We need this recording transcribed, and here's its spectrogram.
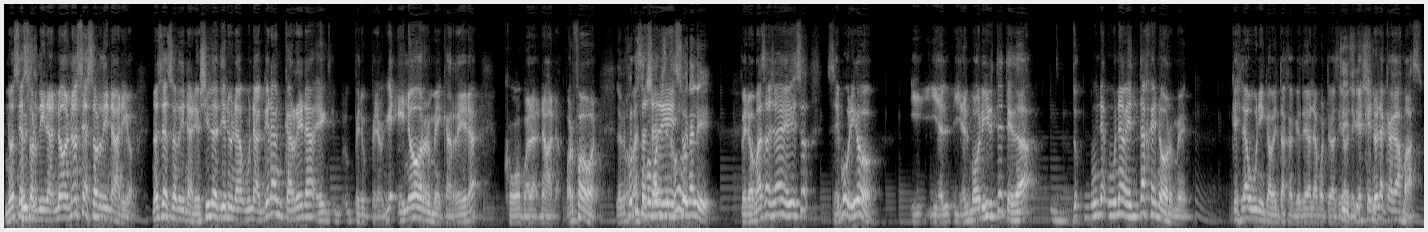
No seas ordinario. No, no seas ordinario. No seas ordinario. Gilda tiene una, una gran carrera, eh, pero, pero qué enorme carrera, como para. No, no, por favor. Lo mejor que hizo fue eso- joven, Ale. Pero más allá de eso, se murió. Y, y el, y el morirte te da una, una ventaja enorme. Que es la única ventaja que te da la muerte, básicamente. Sí, sí, que es que no la cagas más.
